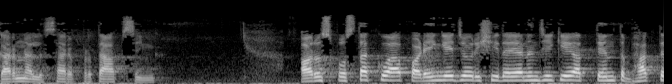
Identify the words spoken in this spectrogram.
कर्नल सर प्रताप सिंह। और उस पुस्तक को आप पढ़ेंगे जो ऋषि दयानंद जी के अत्यंत भक्त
